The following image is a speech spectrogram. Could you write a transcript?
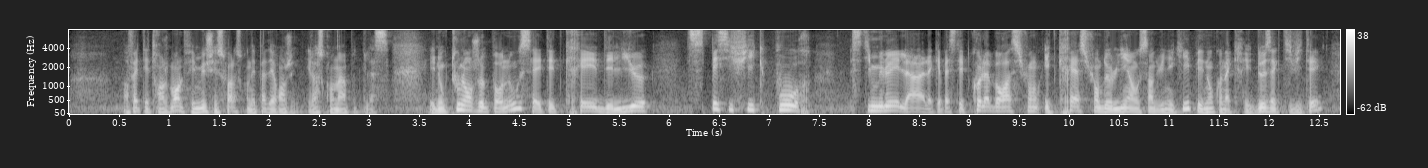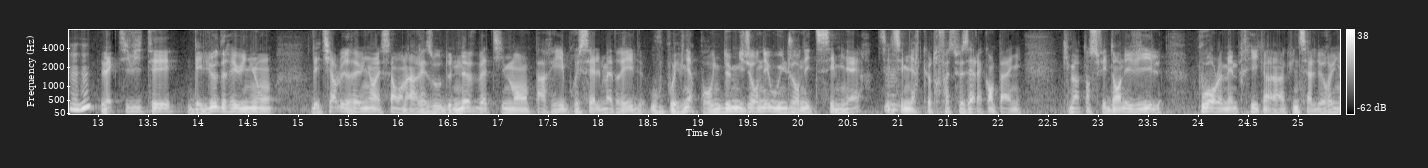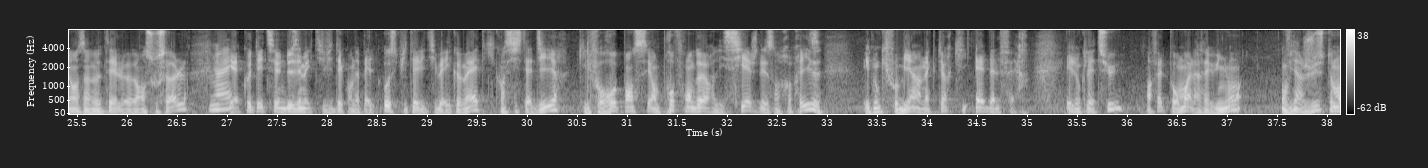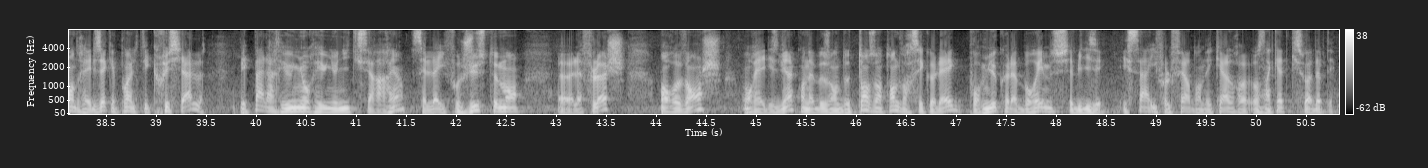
en fait, étrangement, on le fait mieux chez soi lorsqu'on n'est pas dérangé et lorsqu'on a un peu de place. Et donc, tout l'enjeu pour nous, ça a été de créer des lieux spécifiques pour stimuler la, la, capacité de collaboration et de création de liens au sein d'une équipe. Et donc, on a créé deux activités. Mhm. L'activité des lieux de réunion, des tiers-lieux de réunion. Et ça, on a un réseau de neuf bâtiments, Paris, Bruxelles, Madrid, où vous pouvez venir pour une demi-journée ou une journée de séminaire. C'est le mhm. séminaire qui autrefois se faisait à la campagne, qui maintenant se fait dans les villes pour le même prix qu'une salle de réunion dans un hôtel euh, en sous-sol. Et à côté de ça, une deuxième activité qu'on appelle Hospitality by Comet, qui consiste à dire qu'il faut repenser en profondeur les sièges des entreprises. Et donc, il faut bien un acteur qui aide à le faire. Et donc là-dessus, en fait, pour moi, la réunion, on vient justement de réaliser à quel point elle était cruciale, mais pas la réunion réunionnite qui sert à rien. Celle-là, il faut justement euh, la flush. En revanche, on réalise bien qu'on a besoin de temps en temps de voir ses collègues pour mieux collaborer et mieux sociabiliser. Et ça, il faut le faire dans, des cadres, dans un cadre qui soit adapté.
